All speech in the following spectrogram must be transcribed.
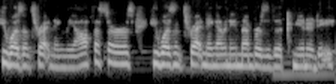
he wasn't threatening the officers, he wasn't threatening any members of the community.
